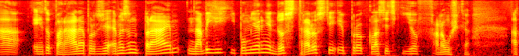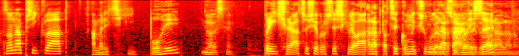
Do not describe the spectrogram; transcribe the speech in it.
A je to paráda, protože Amazon Prime nabízí poměrně dost radosti i pro klasického fanouška. A to například americký bohy, No jasně. Preachera, což je prostě skvělá adaptace komiksu od Garta no.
